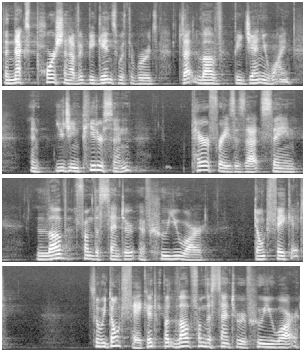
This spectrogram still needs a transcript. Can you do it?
the next portion of it begins with the words, let love be genuine. And Eugene Peterson paraphrases that saying, love from the center of who you are. Don't fake it. So we don't fake it, but love from the center of who you are.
